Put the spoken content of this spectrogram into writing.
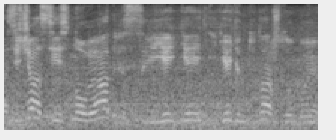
А сейчас есть новый адрес, и е- е- едем туда, чтобы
